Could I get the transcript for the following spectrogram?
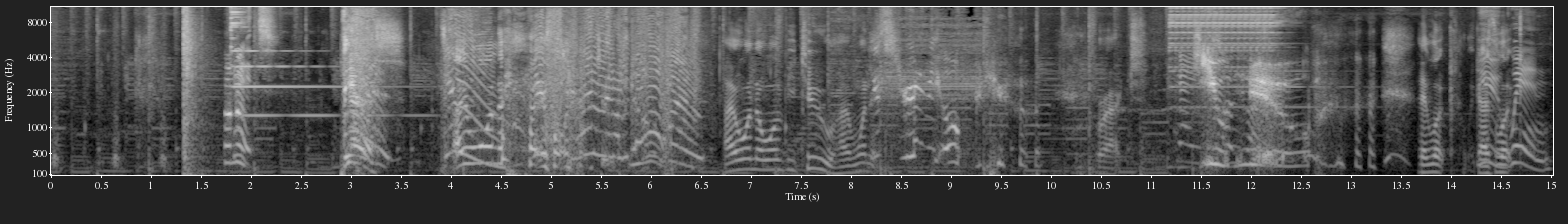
Oh, no, no. Hit. Yes. I won. I You won. screwed me over. I won a one v two. I won You it. screwed me over. You, Correct. you knew. Hey, look, guys, You look. win.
